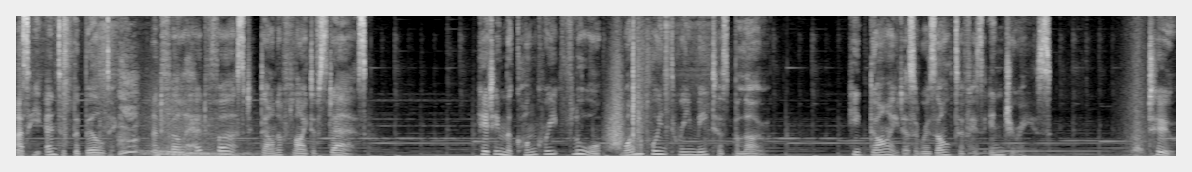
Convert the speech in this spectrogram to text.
as he entered the building and fell headfirst down a flight of stairs, hitting the concrete floor 1.3 meters below. He died as a result of his injuries. 2.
